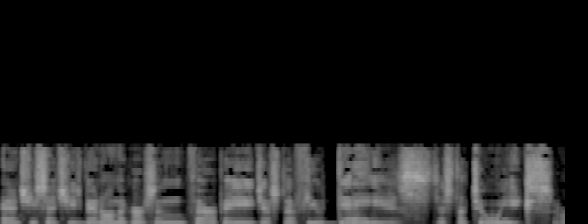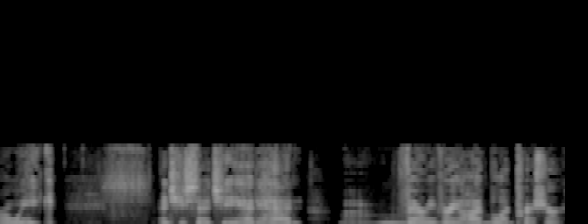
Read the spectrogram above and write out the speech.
and she said she's been on the Gerson therapy just a few days, just a two weeks or a week, and she said she had had uh, very very high blood pressure,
